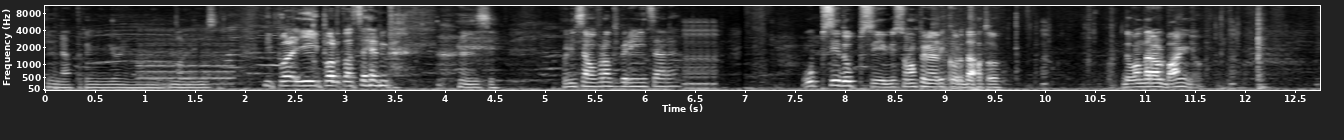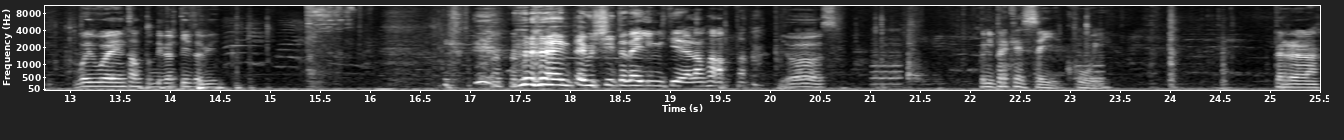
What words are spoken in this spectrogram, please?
Gli altri milioni non, non li uso. li, por- li porta sempre Eh, sì. Quindi siamo pronti per iniziare? Upsi dupsi, mi sono appena ricordato. Devo andare al bagno. Voi due intanto divertitevi. È uscito dai limiti della mappa Yes. Quindi perché sei qui? Per...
